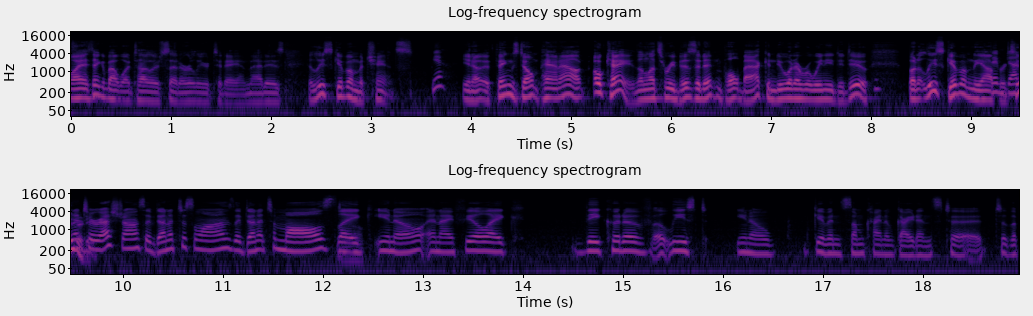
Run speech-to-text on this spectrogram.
Well, I think about what Tyler said earlier today, and that is at least give them a chance. yeah You know, if things don't pan out, okay, then let's revisit it and pull back and do whatever we need to do. But at least give them the opportunity. they've done it to restaurants they've done it to salons they've done it to malls like you know and i feel like they could have at least you know given some kind of guidance to to the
